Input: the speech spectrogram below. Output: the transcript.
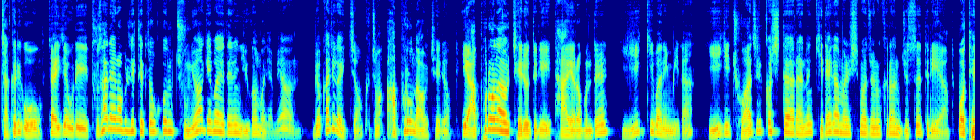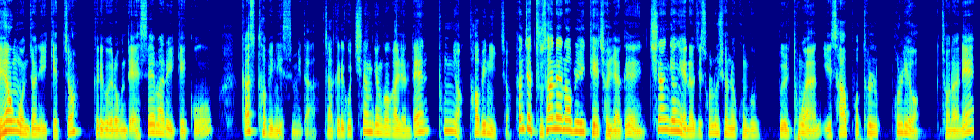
자 그리고 자 이제 우리 두산 에너빌리티를 조금 중요하게 봐야 되는 이유가 뭐냐면 몇 가지가 있죠. 그죠? 앞으로 나올 재료. 이 앞으로 나올 재료들이 다 여러분들 이익 기반입니다. 이익이 좋아질 것이다라는 기대감을 심어주는 그런 뉴스들이에요. 뭐 대형 원전이 있겠죠. 그리고 여러분들 SMR이 있겠고 가스 터빈이 있습니다. 자, 그리고 친환경과 관련된 풍력 터빈이 있죠. 현재 두산 에너빌리티의 전략은 친환경 에너지 솔루션을 공급을 통한 이 사업 포트폴리오 전환에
